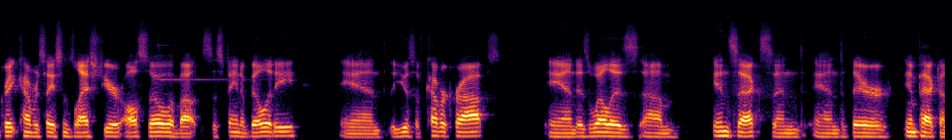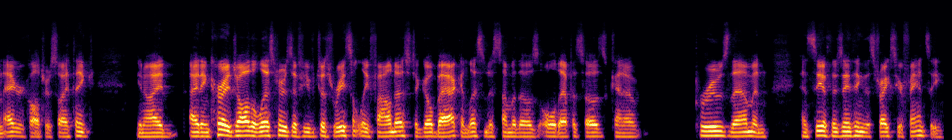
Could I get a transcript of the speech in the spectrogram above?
great conversations last year also about sustainability and the use of cover crops, and as well as um, insects and and their impact on agriculture. So I think you know I'd I'd encourage all the listeners if you've just recently found us to go back and listen to some of those old episodes, kind of peruse them and and see if there's anything that strikes your fancy.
